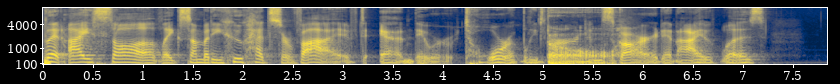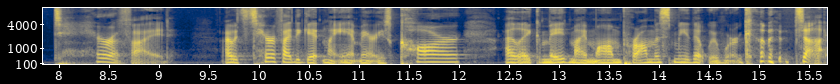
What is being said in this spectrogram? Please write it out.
But I saw like somebody who had survived and they were horribly burned and oh. scarred, and I was terrified. I was terrified to get in my Aunt Mary's car. I like made my mom promise me that we weren't gonna die.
